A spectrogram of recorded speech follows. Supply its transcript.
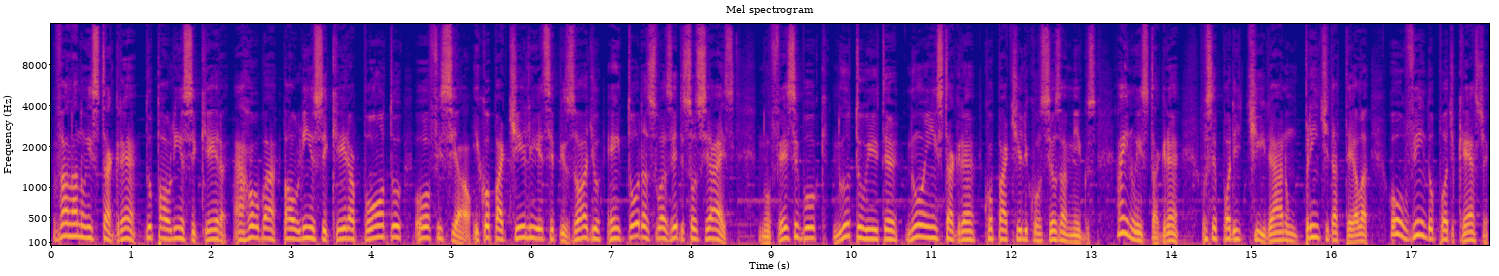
vá lá no Instagram do Paulinho Siqueira, arroba paulinhosiqueira.oficial e compartilhe esse episódio em todas as suas redes sociais, no Facebook, no Twitter, no Instagram, compartilhe com seus amigos. Aí no Instagram, você pode tirar um print da tela ouvindo o podcast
